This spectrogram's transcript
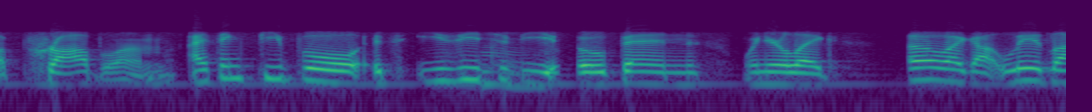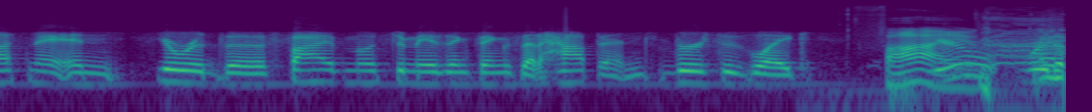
a problem. I think people it's easy to be open when you're like, "Oh, I got laid last night and here were the five most amazing things that happened" versus like, five "Here were the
